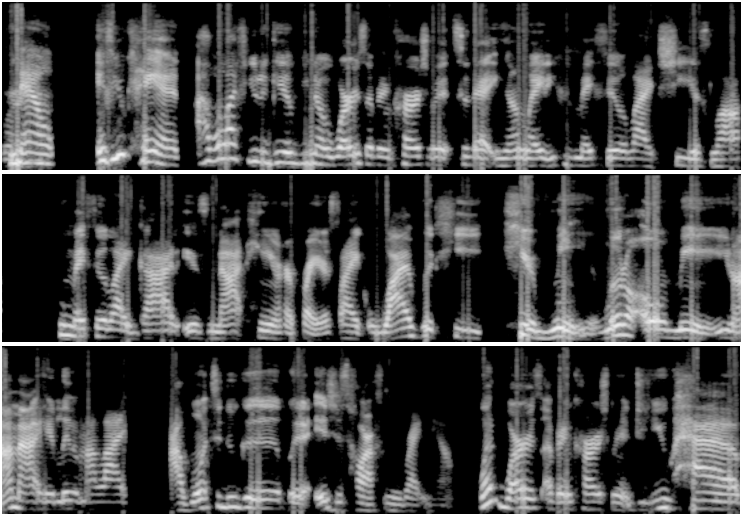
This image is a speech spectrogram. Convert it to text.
Right. Now, if you can, I would like for you to give, you know, words of encouragement to that young lady who may feel like she is lost, who may feel like God is not hearing her prayers. Like, why would he hear me, little old me? You know, I'm out here living my life. I want to do good, but it's just hard for me right now. What words of encouragement do you have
